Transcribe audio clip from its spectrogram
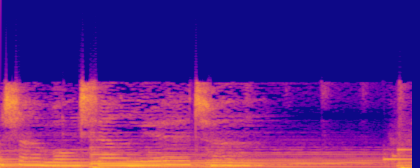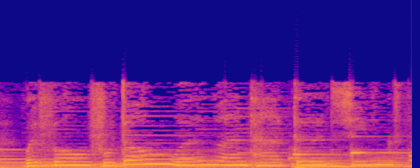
年坐上梦想列车，微风拂动，温暖他的青涩。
